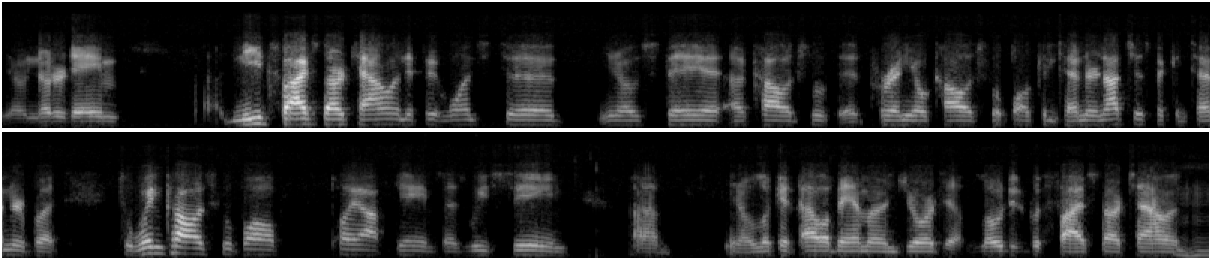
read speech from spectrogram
you know, Notre Dame uh, needs five star talent if it wants to, you know, stay a college a perennial college football contender, not just a contender, but to win college football playoff games as we've seen. Um, you know, look at Alabama and Georgia, loaded with five star talent mm-hmm.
